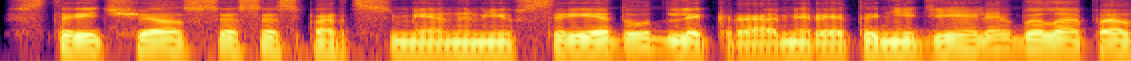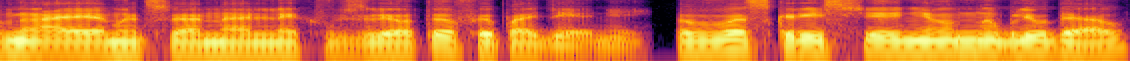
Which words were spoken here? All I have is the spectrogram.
Встречался со спортсменами в среду для Крамера эта неделя была полна эмоциональных взлетов и падений. В воскресенье он наблюдал,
